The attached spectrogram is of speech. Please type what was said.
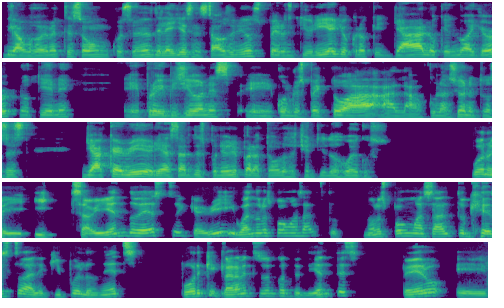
digamos, obviamente son cuestiones de leyes en Estados Unidos, pero en teoría yo creo que ya lo que es Nueva York no tiene eh, prohibiciones eh, con respecto a, a, la vacunación. Entonces, ya Kyrie debería estar disponible para todos los 82 juegos. Bueno, y, y sabiendo esto, y Kyrie, igual no los pongo más alto. No los pongo más alto que esto al equipo de los Nets, porque claramente son contendientes, pero eh,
